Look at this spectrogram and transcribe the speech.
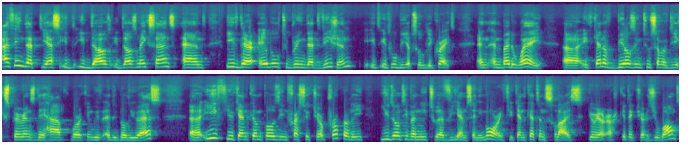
I think that yes, it, it does it does make sense, and if they're able to bring that vision, it, it will be absolutely great. And and by the way, uh, it kind of builds into some of the experience they have working with AWS. Uh, if you can compose the infrastructure properly, you don't even need to have VMs anymore. If you can cut and slice your architecture as you want,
